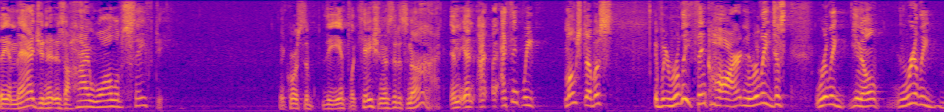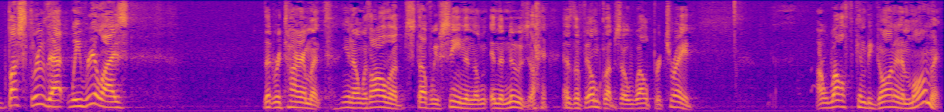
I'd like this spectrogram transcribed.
they imagine it as a high wall of safety. And of course, the, the implication is that it's not. And, and I, I think we, most of us, if we really think hard and really just, really, you know, really bust through that, we realize that retirement, you know, with all the stuff we've seen in the, in the news, as the film club so well portrayed, our wealth can be gone in a moment.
